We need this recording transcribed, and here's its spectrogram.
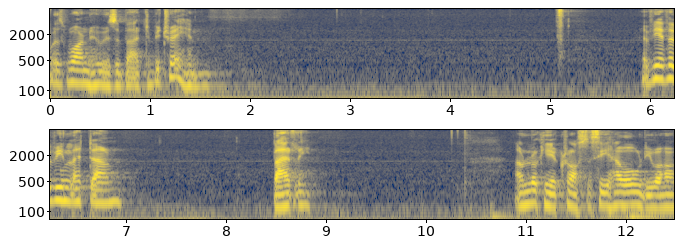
was one who was about to betray him. Have you ever been let down badly? I'm looking across to see how old you are,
